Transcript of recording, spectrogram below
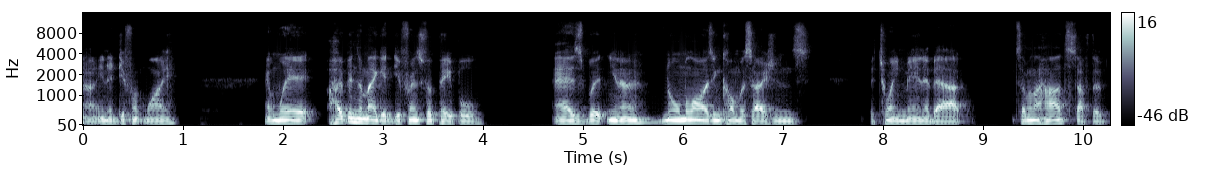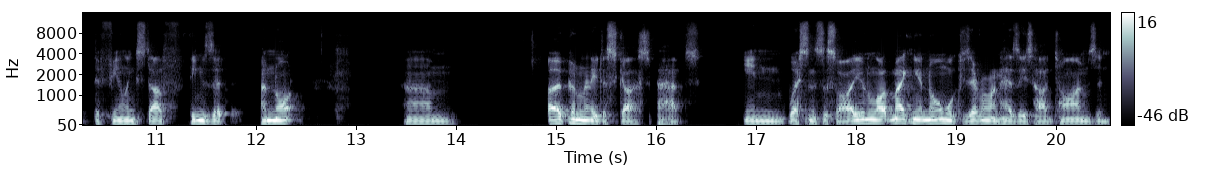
uh, in a different way. And we're hoping to make a difference for people as we're you know normalizing conversations between men about some of the hard stuff, the the feeling stuff, things that are not um, openly discussed perhaps in Western society, and like making it normal because everyone has these hard times and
